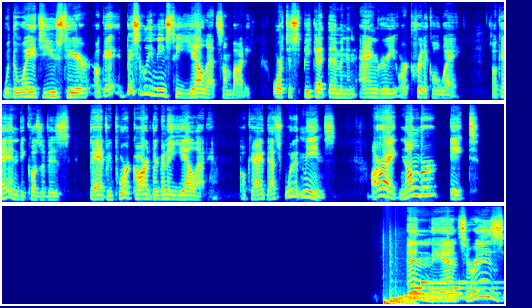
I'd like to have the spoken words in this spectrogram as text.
with the way it's used here, okay, it basically means to yell at somebody or to speak at them in an angry or critical way. Okay, and because of his bad report card, they're going to yell at him. Okay, that's what it means. All right, number eight. And the answer is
